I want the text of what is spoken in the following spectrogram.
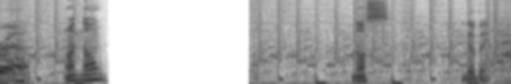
Bruh. Ah, não. Nossa. Ainda bem.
